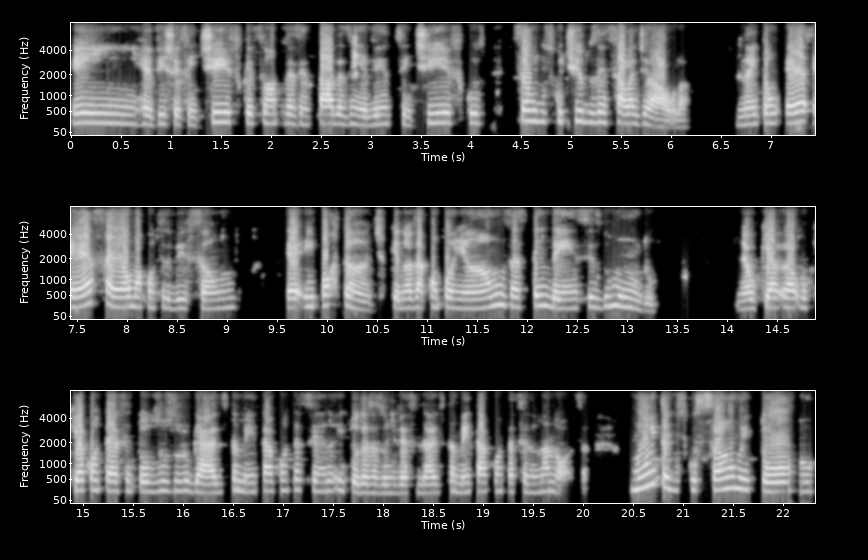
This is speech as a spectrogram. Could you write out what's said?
em revistas científicas, são apresentadas em eventos científicos, são discutidos em sala de aula. Né? Então, é, essa é uma contribuição é importante, porque nós acompanhamos as tendências do mundo. Né? O, que, o que acontece em todos os lugares também está acontecendo, em todas as universidades também está acontecendo na nossa. Muita discussão em torno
